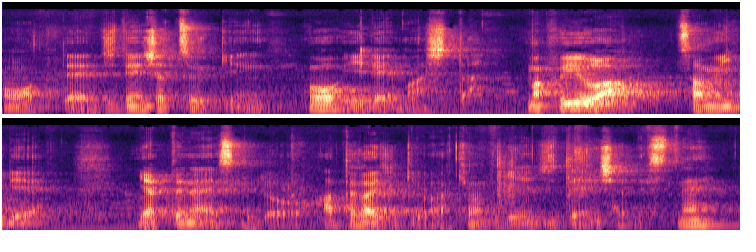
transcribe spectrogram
思って自転車通勤を入れました、まあ、冬は寒いんでやってないですけど暖かい時期は基本的に自転車ですね。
